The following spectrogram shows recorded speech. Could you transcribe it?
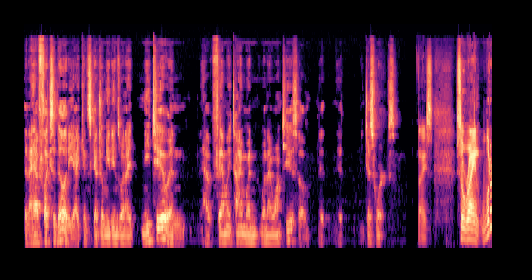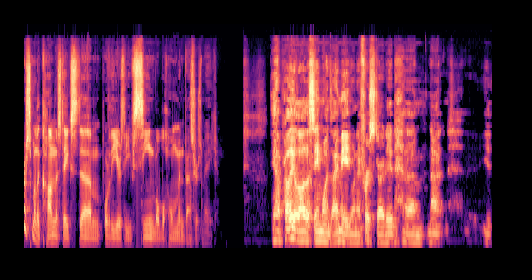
then I have flexibility. I can schedule meetings when I need to and have family time when when I want to. So it it just works. Nice. So Ryan, what are some of the common mistakes um, over the years that you've seen mobile home investors make? Yeah, probably a lot of the same ones I made when I first started. Um, not you,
